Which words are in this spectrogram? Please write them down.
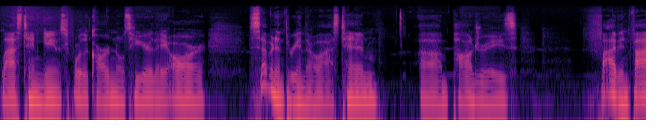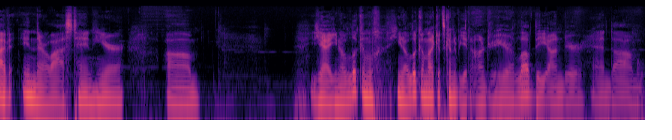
Last 10 games for the Cardinals here, they are 7 and 3 in their last 10. Um, Padres 5 and 5 in their last 10 here. Um, yeah, you know, looking, you know, looking like it's going to be an under here. I love the under, and um,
